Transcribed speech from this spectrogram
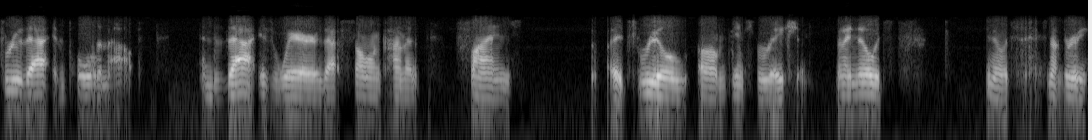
through that and pull them out. And that is where that song kind of finds its real um inspiration. And I know it's you know, it's it's not very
